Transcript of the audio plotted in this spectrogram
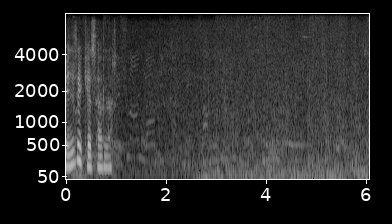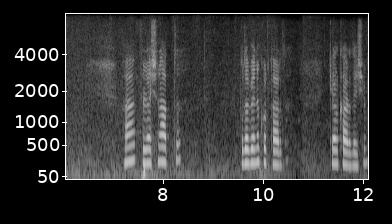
Beni de keserler. Ha flash'ını attı. Bu da beni kurtardı. Gel kardeşim.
